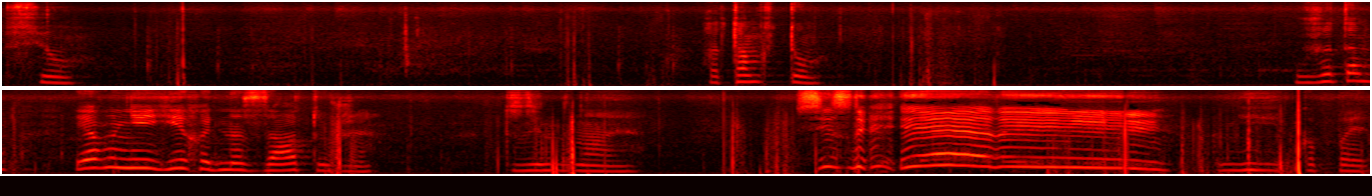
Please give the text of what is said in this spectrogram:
Все. А там кто? Уже там... Я мне ехать назад уже. Ты не знаю. Сізди. Ери! Ні, капець.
